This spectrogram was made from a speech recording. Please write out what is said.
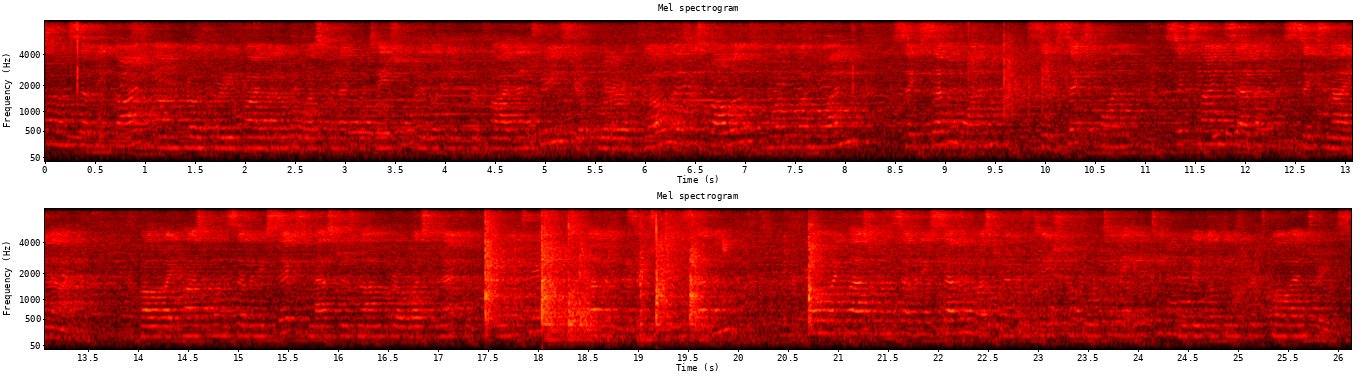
175, non-pro 35 and over, Western Equitation. We're looking for five entries. Your order of go is as follows: 111, 671, 661, 697, 699. Followed by Class 176, Masters non-pro Western Eq with two entries, 11 and Followed by Class 177, Western Equitation, 14 to 18. We'll be looking for 12 entries.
